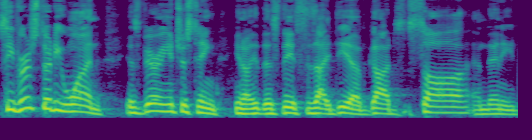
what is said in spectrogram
See, verse 31 is very interesting. You know, this, this, this idea of God saw and then he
